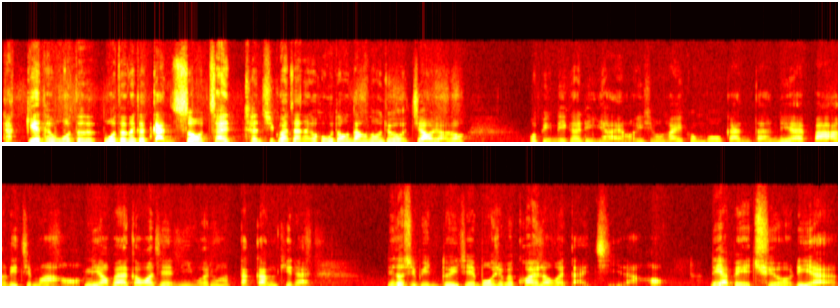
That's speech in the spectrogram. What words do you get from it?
他 get 我的我的那个感受，在很奇怪，在那个互动当中就有交流。说：“我品力太厉害哦，以前我跟你讲无简单，你来把握你即马吼，你后摆来教我这个年会，你看打刚起来，你就是面对这无什么快乐的代志啦，吼。”你也别求，你也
